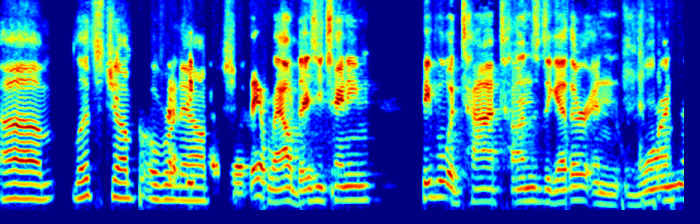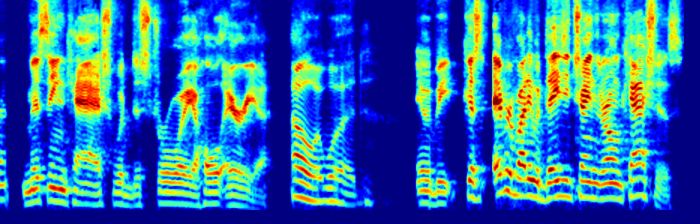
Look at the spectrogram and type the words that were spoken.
um let's jump over But now. So if they allowed daisy chaining, people would tie tons together, and one missing cache would destroy a whole area. Oh, it would. It would be because everybody would daisy chain their own caches.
